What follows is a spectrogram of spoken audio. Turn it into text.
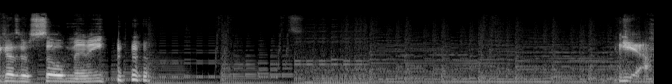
Because there's so many. yeah.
